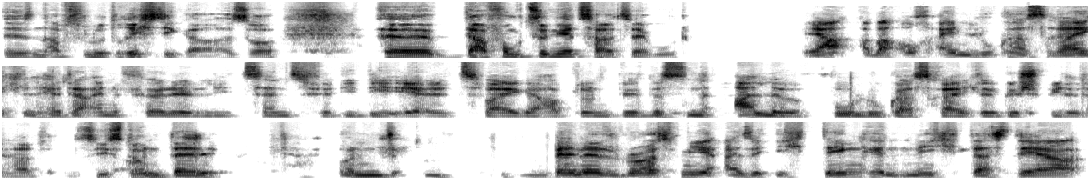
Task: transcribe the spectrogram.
der ist ein absolut richtiger. Also äh, da funktioniert es halt sehr gut. Ja, aber auch ein Lukas Reichel hätte eine Förderlizenz für die DEL2 gehabt und wir wissen alle, wo Lukas Reichel gespielt hat. Siehst du? Und, der, und Bennett Rossme, also ich denke nicht, dass der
